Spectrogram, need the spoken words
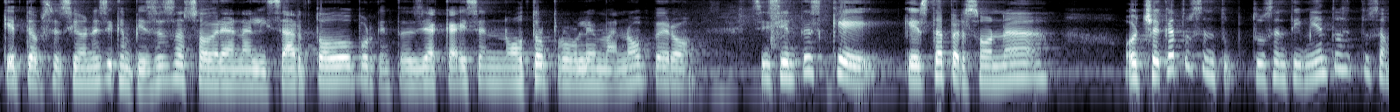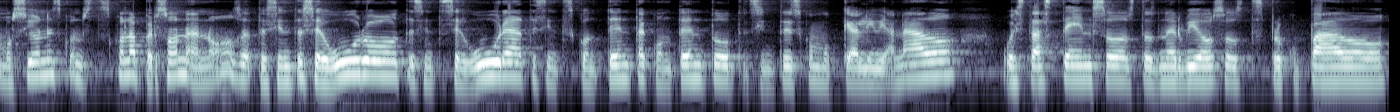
que te obsesiones y que empieces a sobreanalizar todo porque entonces ya caes en otro problema, ¿no? Pero si sientes que, que esta persona, o checa tus, tus sentimientos y tus emociones cuando estás con la persona, ¿no? O sea, te sientes seguro, te sientes segura, te sientes contenta, contento, te sientes como que alivianado, o estás tenso, estás nervioso, estás preocupado,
